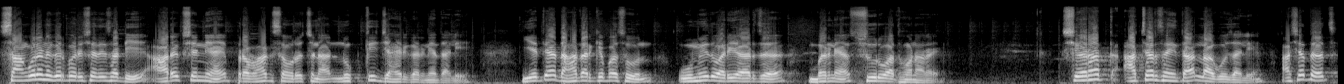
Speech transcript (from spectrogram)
सांगोला नगर परिषदेसाठी आरक्षण न्याय प्रभाग संरचना नुकतीच जाहीर करण्यात आली. येत्या दहा तारखेपासून उमेदवारी अर्ज भरण्यास सुरुवात होणार आहे. शहरात आचारसंहिता लागू झाली. अशातच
